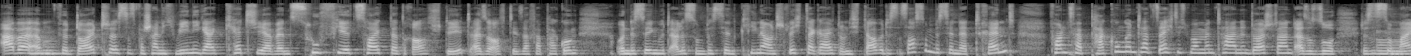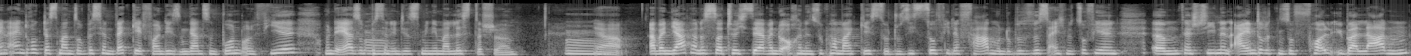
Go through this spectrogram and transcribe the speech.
Aber ähm, mhm. für Deutsche ist es wahrscheinlich weniger catchier, wenn zu viel Zeug da drauf steht, also auf dieser Verpackung. Und deswegen wird alles so ein bisschen cleaner und schlichter gehalten. Und ich glaube, das ist auch so ein bisschen der Trend von Verpackungen tatsächlich momentan in Deutschland. Also so, das ist so mhm. mein Eindruck, dass man so ein bisschen weggeht von diesem ganzen Bunt und viel und eher so ein bisschen mhm. in dieses Minimalistische. Mhm. Ja, aber in Japan ist es natürlich sehr, wenn du auch in den Supermarkt gehst, so, du siehst so viele Farben und du wirst eigentlich mit so vielen ähm, verschiedenen Eindrücken so voll überladen.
